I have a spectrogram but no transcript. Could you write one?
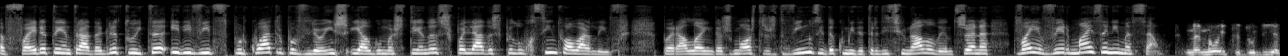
A feira tem entrada gratuita e divide-se por quatro pavilhões e algumas tendas espalhadas pelo recinto ao ar livre. Para além das mostras de vinhos e da comida tradicional alentejana, vai haver mais animação. Na noite do dia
